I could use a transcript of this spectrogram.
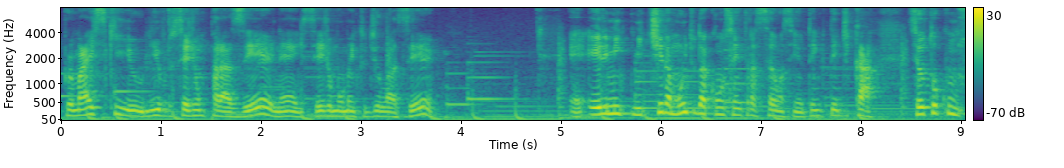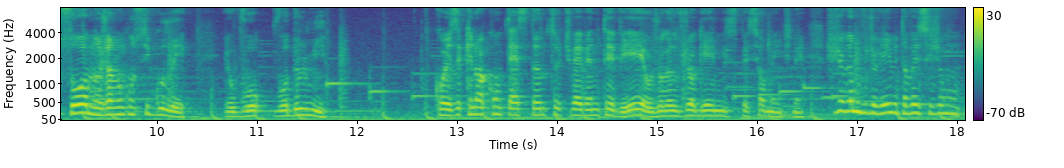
É, por mais que o livro seja um prazer, né, e seja um momento de lazer, é, ele me, me, tira muito da concentração, assim. Eu tenho que dedicar. Se eu tô com sono, eu já não consigo ler. Eu vou, vou dormir. Coisa que não acontece tanto se eu estiver vendo TV ou jogando videogame, especialmente, né? Jogando videogame talvez sejam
